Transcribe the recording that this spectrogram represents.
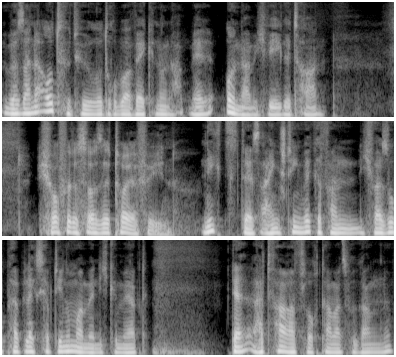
über seine Autotüre drüber weg und hat mir unheimlich wehgetan. Ich hoffe, das war sehr teuer für ihn. Nichts, der ist eingestiegen, weggefahren. Ich war so perplex, ich habe die Nummer mir nicht gemerkt. Der hat Fahrradflucht damals begangen, ne?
